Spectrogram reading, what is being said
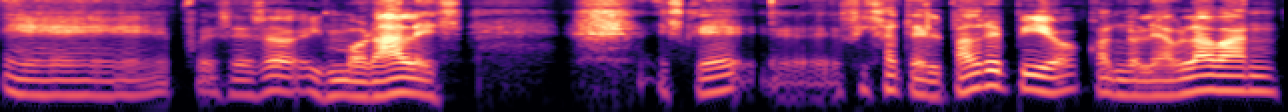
eh, pues eso, inmorales, es que, eh, fíjate, el padre Pío, cuando le hablaban,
